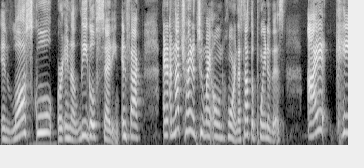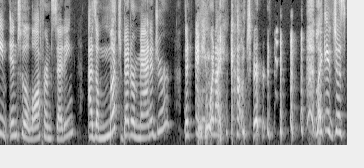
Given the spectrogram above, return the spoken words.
in law school or in a legal setting. In fact, and I'm not trying to toot my own horn. That's not the point of this. I came into the law firm setting as a much better manager than anyone I encountered. like it's just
